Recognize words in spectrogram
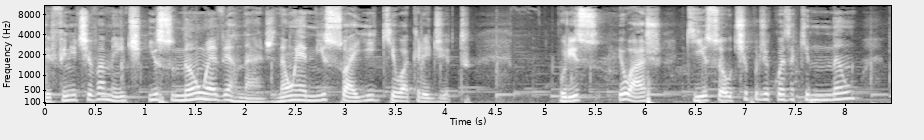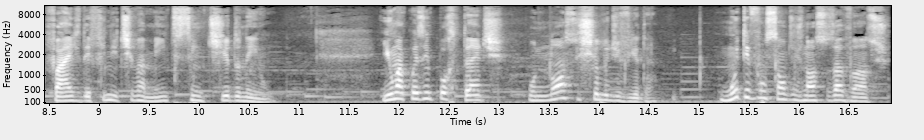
Definitivamente, isso não é verdade, não é nisso aí que eu acredito. Por isso, eu acho que isso é o tipo de coisa que não faz definitivamente sentido nenhum. E uma coisa importante, o nosso estilo de vida, muito em função dos nossos avanços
